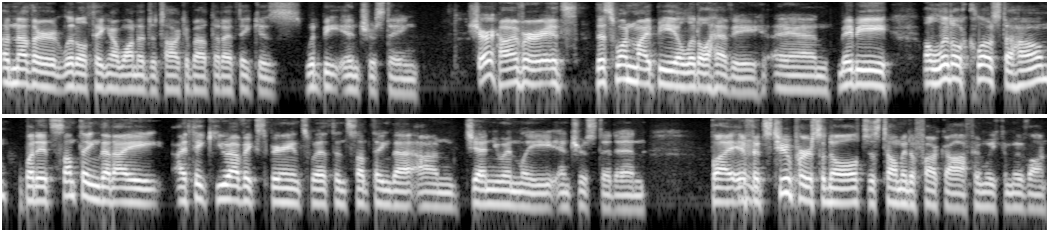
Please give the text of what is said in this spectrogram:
another little thing I wanted to talk about that I think is would be interesting. Sure. However, it's this one might be a little heavy and maybe a little close to home, but it's something that I I think you have experience with and something that I'm genuinely interested in. But if hmm. it's too personal, just tell me to fuck off and we can move on.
